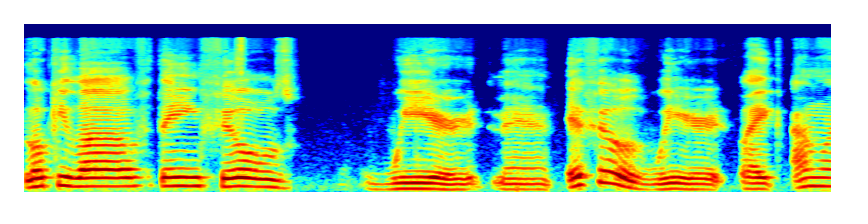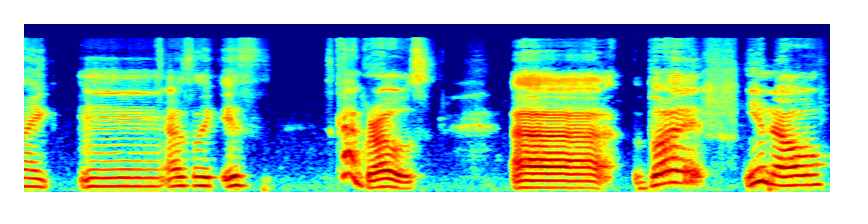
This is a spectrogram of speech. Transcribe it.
Loki love thing feels weird, man. It feels weird. Like I'm like mm, I was like, it's it's kind of gross. Uh, but you know,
